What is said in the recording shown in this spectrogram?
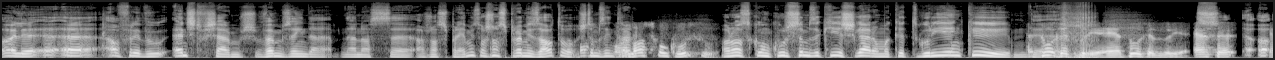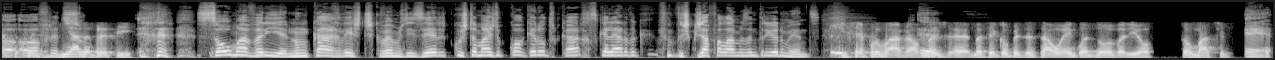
Olha, ah, Alfredo, antes de fecharmos, vamos ainda à nossa, aos nossos prémios, aos nossos prémios auto. Estamos a entrar O nosso concurso, ao nosso concurso, estamos aqui a chegar a uma categoria em que a tua categoria, é a tua categoria. Essa, Oh, oh, essa oh, Alfredo, para ti. só uma avaria num carro destes que vamos dizer custa mais do que qualquer outro carro, se calhar do que, dos que já falámos anteriormente. Isso é provável, É. Mas, eh, mas em compensação, enquanto não avariam, são o máximo. É,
